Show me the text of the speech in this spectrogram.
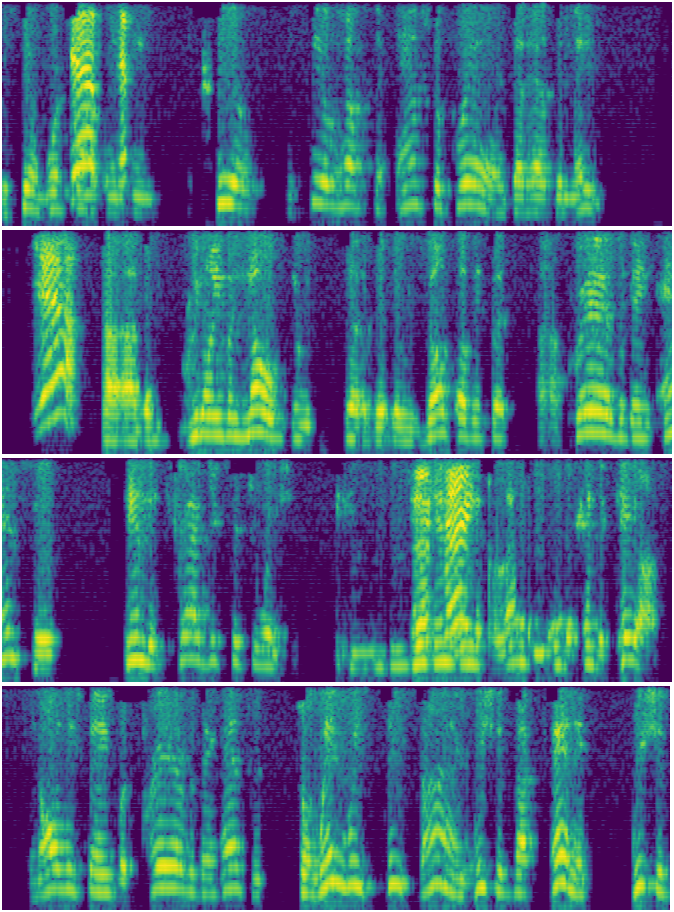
It still works out and, yep. and still it still helps to answer prayers that have been made. Yeah. Uh, uh we don't even know the, the, the, result of it, but uh, prayers are being answered in the tragic situation, mm-hmm. in, in, right. in, the calamity, in the, in the chaos, and all these things, but prayers are being answered. So when we see signs, we should not panic we should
